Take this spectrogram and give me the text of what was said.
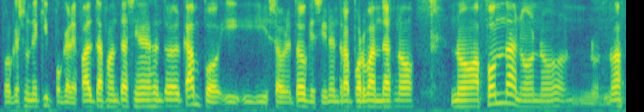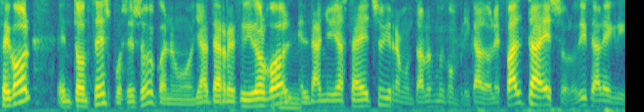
porque es un equipo que le falta fantasía en el centro del campo y, sobre todo que si no entra por bandas no, no afonda, no, no, no, hace gol. Entonces, pues eso, cuando ya te has recibido el gol, el daño ya está hecho y remontarlo es muy complicado. Le falta eso, lo dice Alegri.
